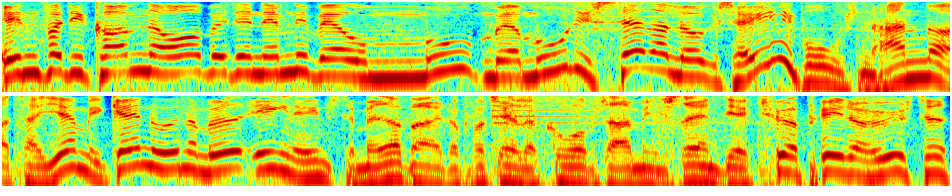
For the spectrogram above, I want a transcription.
Inden for de kommende år vil det nemlig være, umu- være muligt selv at lukke sig ind i brusen, handle og tage hjem igen uden at møde en eneste medarbejder, fortæller Coops administrerende direktør Peter Høsted,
